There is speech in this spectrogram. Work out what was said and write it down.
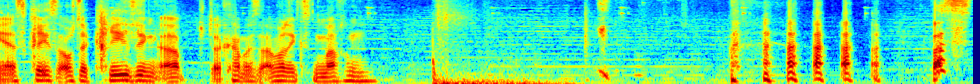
Jetzt kriegst auch der Kriesing ab. Da kann man jetzt einfach nichts machen. Was?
